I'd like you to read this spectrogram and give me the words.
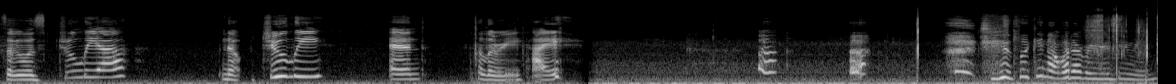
So it was Julia, no, Julie and Hillary. Hi. She's looking at whatever you're doing.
